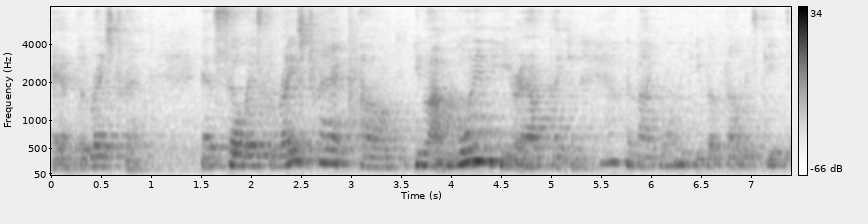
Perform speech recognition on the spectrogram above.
at the racetrack. And so as the racetrack, um, you know, I'm going in here and I'm thinking, how am I going to keep up with all these kids?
